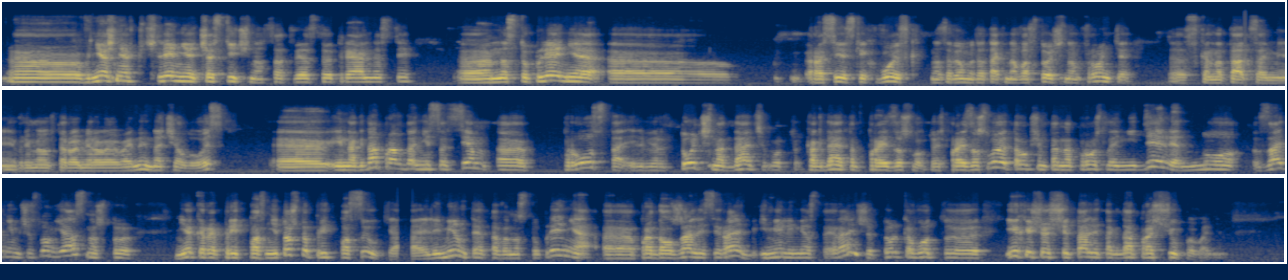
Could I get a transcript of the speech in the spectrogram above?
Э, внешнее впечатление частично соответствует реальности. Э, наступление э, российских войск, назовем это так, на Восточном фронте с коннотациями времен Второй мировой войны началось. Иногда, правда, не совсем просто или точно дать, вот, когда это произошло. То есть произошло это, в общем-то, на прошлой неделе, но задним числом ясно, что некоторые предпос... не то что предпосылки, а элементы этого наступления э, продолжались и раньше, имели место и раньше, только вот э, их еще считали тогда прощупыванием.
